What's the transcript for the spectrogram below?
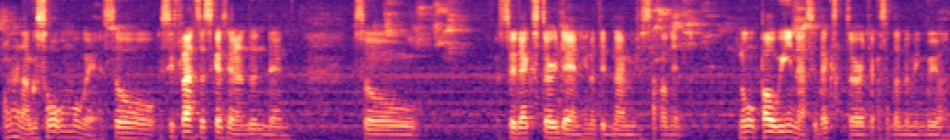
wala na, gusto ko umuwi. So, si Francis kasi nandun din. So, si Dexter din, hinatid namin siya sa kanila. Nung pauwi na, si Dexter, taga Santo Domingo yun,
